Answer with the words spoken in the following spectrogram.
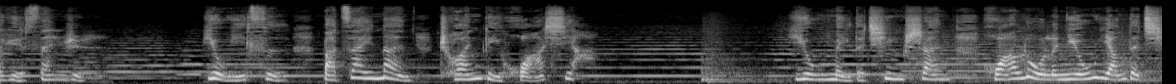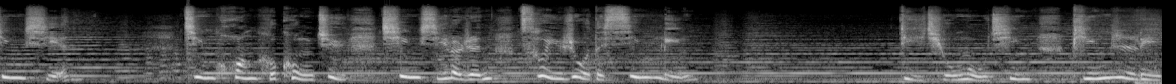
八月三日，又一次把灾难传给华夏。优美的青山滑落了牛羊的清闲，惊慌和恐惧侵袭了人脆弱的心灵。求母亲平日里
